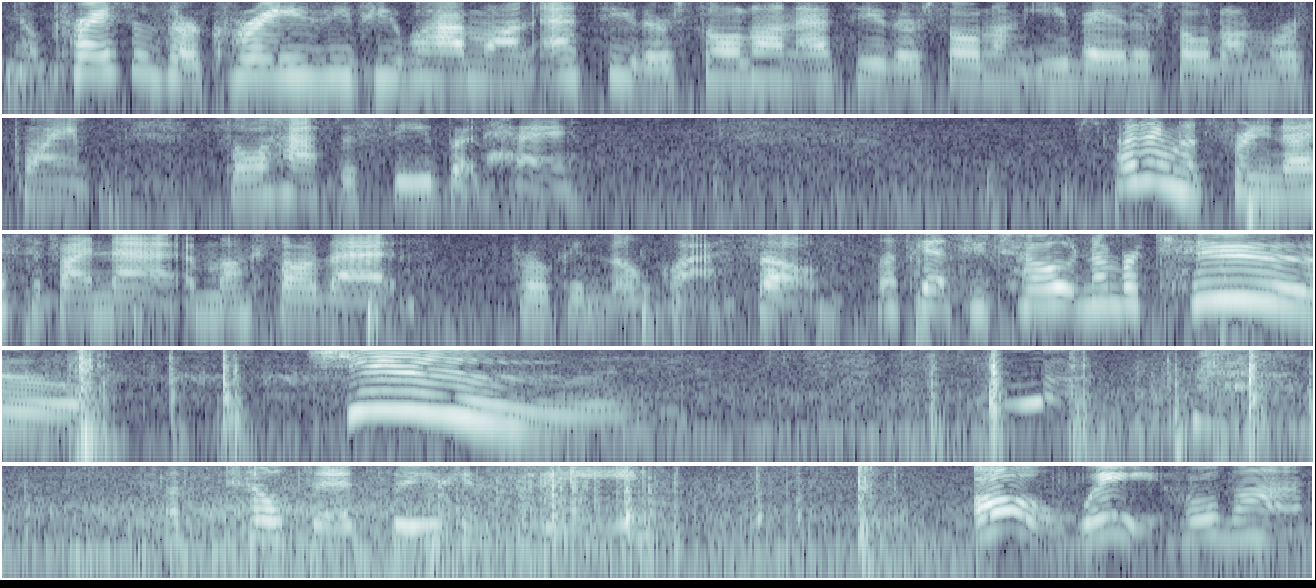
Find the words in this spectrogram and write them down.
You know, prices are crazy. People have them on Etsy. They're sold on Etsy. They're sold on eBay. They're sold on WorthPoint. So we'll have to see, but hey. I think that's pretty nice to find that amongst all that broken milk glass. So let's get to tote number two. Shoes. Let's tilt it so you can see. Oh, wait, hold on.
